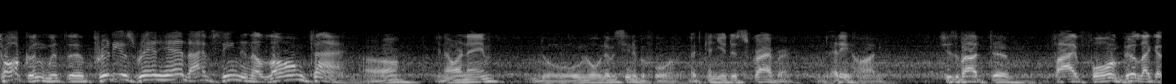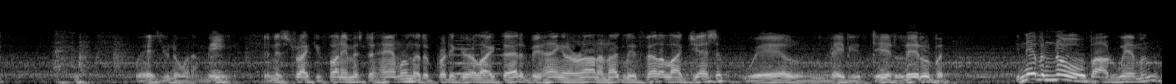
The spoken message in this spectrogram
talking with the prettiest redhead I've seen in a long time. Oh? You know her name? No, no, never seen her before. But can you describe her? That ain't hard. She's about uh, five four built like a. well, you know what I mean. Didn't it strike you funny, Mr. Hamlin, that a pretty girl like that would be hanging around an ugly fella like Jessup? Well, maybe it did a little, but you never know about women.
